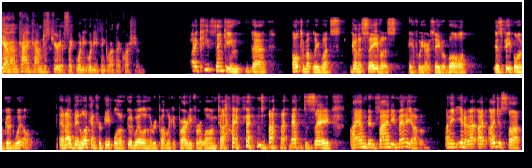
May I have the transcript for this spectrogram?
Yeah, I'm kind. Of, I'm just curious. Like, what do you, what do you think about that question? I keep thinking that ultimately, what's going to save us, if we are savable, is people of goodwill. And I've been looking for people of goodwill in the Republican Party for a long time. and I have to say, I haven't been finding many of them. I mean, you know, I, I just thought,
